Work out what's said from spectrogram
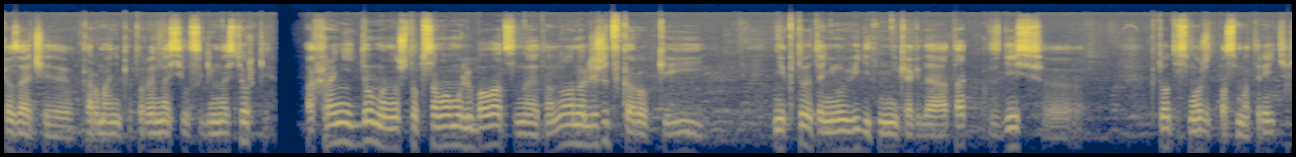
казачьи в кармане, который носился гимнастерки. А хранить дома, ну, чтобы самому любоваться на это, ну, оно лежит в коробке, и никто это не увидит никогда. А так здесь кто-то сможет посмотреть.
